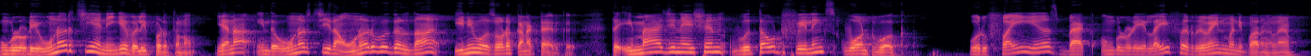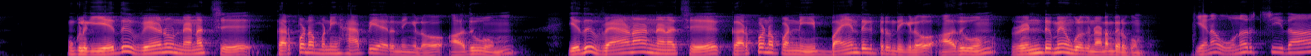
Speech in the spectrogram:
உங்களுடைய உணர்ச்சியை நீங்கள் வெளிப்படுத்தணும். ஏன்னா இந்த உணர்ச்சி தான் உணர்வுகள் தான் யூனிவர்ஸோட கனெக்ட் ஆகிருக்கு the imagination without feelings won't work ஒரு ஃபைவ் இயர்ஸ் பேக் உங்களுடைய லைஃப்பை ரிவைன் பண்ணி பாருங்களேன். உங்களுக்கு எது வேணும்னு நினச்சி கற்பனை பண்ணி ஹாப்பியாக இருந்தீங்களோ அதுவும் எது வேணான்னு நினச்சி கற்பனை பண்ணி பயந்துக்கிட்டு இருந்தீங்களோ அதுவும் ரெண்டுமே உங்களுக்கு நடந்திருக்கும். ஏன்னா உணர்ச்சி தான்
